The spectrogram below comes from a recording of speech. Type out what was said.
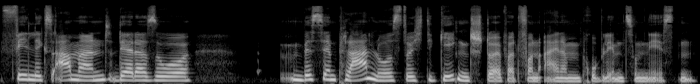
Felix Armand, der da so ein bisschen planlos durch die Gegend stolpert von einem Problem zum nächsten.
